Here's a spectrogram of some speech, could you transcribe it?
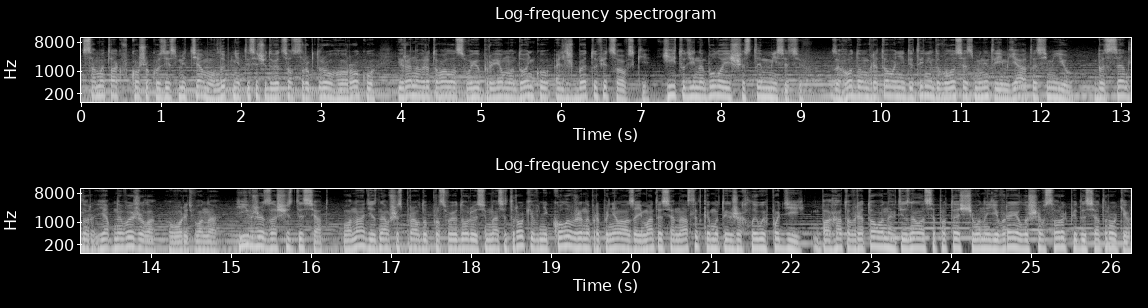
Саме так в кошику зі сміттям в липні 1942 року Ірена врятувала свою прийомну доньку Ельжбету Фіцовську. Їй тоді не було і шести місяців. Згодом врятованій дитині довелося змінити ім'я та сім'ю. Без Сендлер я б не вижила, говорить вона. Їй вже за 60. Вона, дізнавшись правду про свою долю 17 років, ніколи вже не припиняла займатися наслідками тих жахливих подій. Багато врятованих дізналися про те, що вони євреї лише в 40-50 років.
